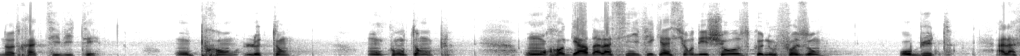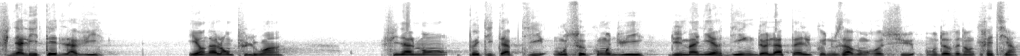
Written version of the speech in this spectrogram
notre activité. On prend le temps. On contemple. On regarde à la signification des choses que nous faisons, au but, à la finalité de la vie. Et en allant plus loin, finalement, petit à petit, on se conduit d'une manière digne de l'appel que nous avons reçu en devenant chrétiens.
